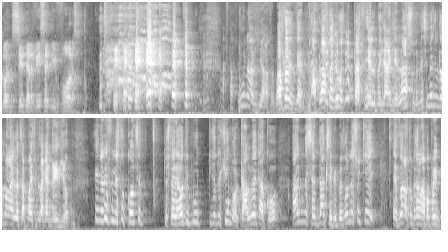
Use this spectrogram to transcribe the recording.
Consider this a divorce. Πού να βγει ο άνθρωπος; Αυτά, δεν- απλά αυτά ακριβώς τα θέλουμε για να γελάσουμε. Δεν σημαίνει ότι το Παναγιώτη θα πάει σπίτι θα κάνει το ίδιο. Είναι ρε φίλε στο concept του στερεότυπου για το χιούμορ. Καλό ή κακό, αν είναι σε εντάξει επίπεδο, λες: OK. Εδώ αυτό που ήθελα να πω πριν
